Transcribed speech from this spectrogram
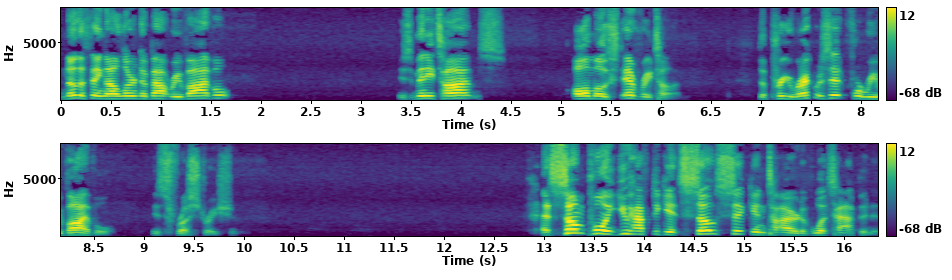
Another thing I learned about revival is many times almost every time. The prerequisite for revival is frustration. At some point, you have to get so sick and tired of what's happening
